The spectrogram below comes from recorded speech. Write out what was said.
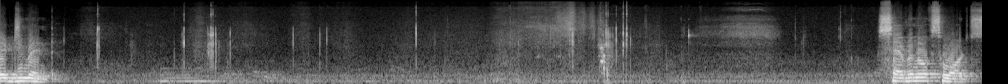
judgment. Seven of swords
